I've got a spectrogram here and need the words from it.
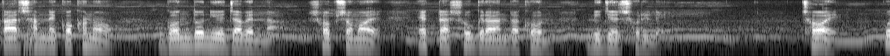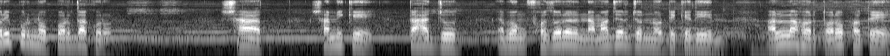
তার সামনে কখনো গন্ধ নিয়ে যাবেন না। সব সময় একটা সুগ্রাণ রাখুন নিজের শরীরে। ছয়, পরিপূর্ণ পর্দা করুন। সাত, স্বামীকে তাহাজ্জুদ এবং ফজরের নামাজের জন্য ডেকে দিন আল্লাহর তরফ হতে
